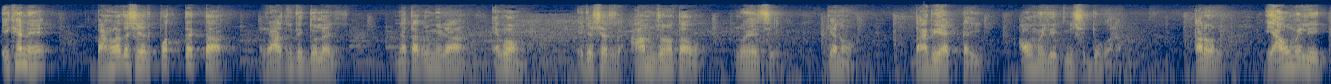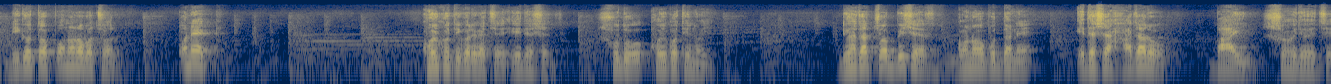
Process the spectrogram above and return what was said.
এখানে বাংলাদেশের প্রত্যেকটা রাজনৈতিক দলের নেতাকর্মীরা এবং এদেশের আম জনতাও রয়েছে। কেন? দাবি একটাই, আওয়ামী লীগ নিষিদ্ধ করা। কারণ এই আওয়ামী লীগ বিগত পনেরো বছর অনেক ক্ষয়ক্ষতি করে গেছে এই দেশের। শুধু ক্ষয়ক্ষতি নয়, দুই হাজার চব্বিশের গণ অভ্যুত্থানে এদেশে হাজারো ভাই শহীদ হয়েছে।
